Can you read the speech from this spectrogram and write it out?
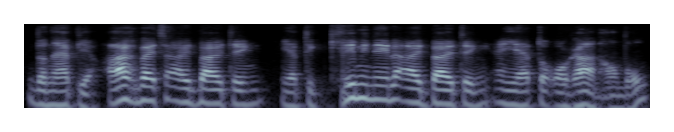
dan heb je arbeidsuitbuiting, je hebt de criminele uitbuiting en je hebt de orgaanhandel.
